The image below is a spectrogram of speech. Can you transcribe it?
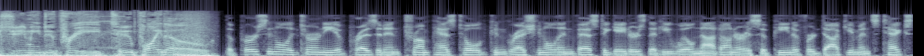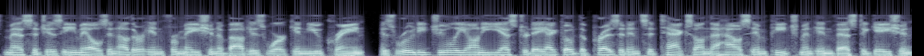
Jamie Dupree 2.0. The personal attorney of President Trump has told congressional investigators that he will not honor a subpoena for documents, text messages, emails, and other information about his work in Ukraine, as Rudy Giuliani yesterday echoed the president's attacks on the House impeachment investigation.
